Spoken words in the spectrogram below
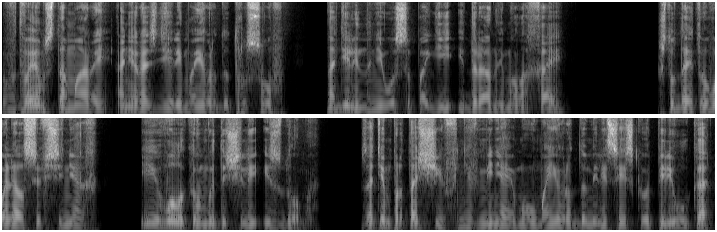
Вдвоем с Тамарой они раздели майора до трусов, надели на него сапоги и драный малахай, что до этого валялся в синях, и волоком вытащили из дома. Затем, протащив невменяемого майора до милицейского переулка,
